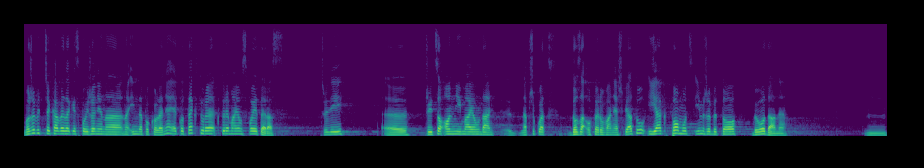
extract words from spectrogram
może być ciekawe takie spojrzenie na, na inne pokolenia, jako te, które, które mają swoje teraz. Czyli, e, czyli co oni mają da, na przykład do zaoferowania światu i jak pomóc im, żeby to było dane. Mm,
